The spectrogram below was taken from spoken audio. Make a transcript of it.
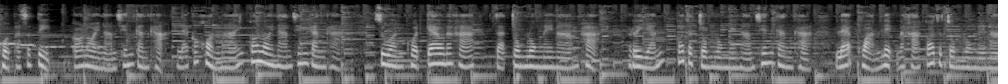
ขวดพลาสติกก็ลอยน้ำเช่นกันค่ะ และก็ขอนไม้ก็ลอยน้ำเช่นกันค่ะ ส่วนขวดแก้วนะคะ จะจมลงในน้ำค่ะ เหรียญก็จะจมลงในน้ำเช่นกันค่ะ และขวานเหล็กนะคะ ก็จะจมลงในน้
